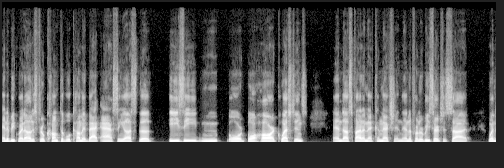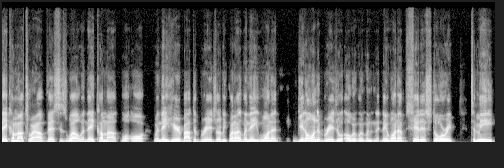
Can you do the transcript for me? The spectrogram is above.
and to be quite honest, feel comfortable coming back asking us the easy or or hard questions, and us finding that connection. And from the researcher side, when they come out to our events as well, when they come out or, or when they hear about the bridge, or when they want to get on the bridge, or, or when, when they want to share their story, to me,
